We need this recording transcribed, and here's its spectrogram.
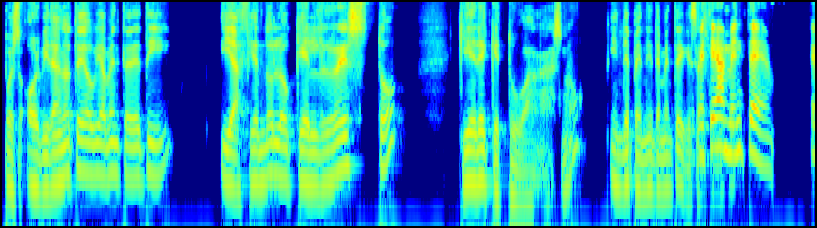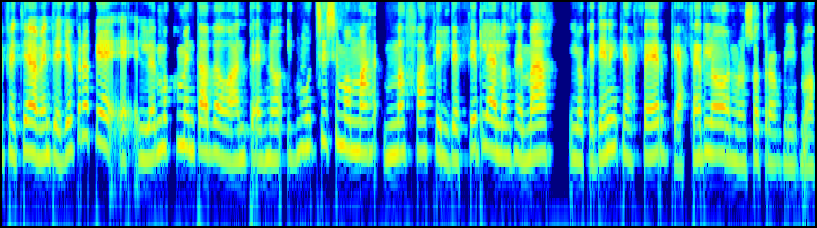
pues olvidándote obviamente de ti y haciendo lo que el resto quiere que tú hagas, ¿no? Independientemente de que seas. Efectivamente. Efectivamente, yo creo que eh, lo hemos comentado antes, ¿no? Es muchísimo más, más fácil decirle a los demás lo que tienen que hacer que hacerlo nosotros mismos.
